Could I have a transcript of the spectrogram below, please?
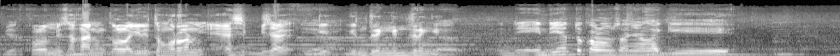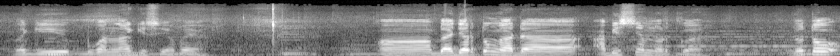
biar kalau misalkan kalau lagi di tongkrongan asik bisa Iya. ge- gendreng-gendreng ya. Ya, inti, intinya tuh kalau misalnya lagi lagi bukan lagi sih apa ya Eh, belajar tuh nggak ada habisnya menurut gua lu tuh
